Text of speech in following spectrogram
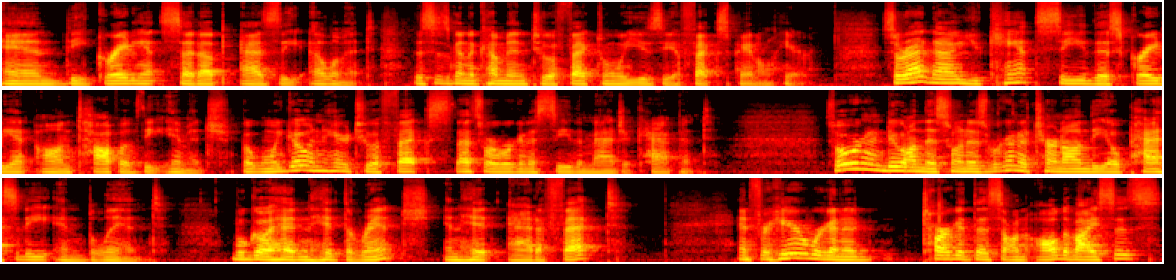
and the gradient set up as the element. This is gonna come into effect when we use the effects panel here. So right now you can't see this gradient on top of the image, but when we go in here to effects, that's where we're gonna see the magic happen. So what we're gonna do on this one is we're gonna turn on the opacity and blend. We'll go ahead and hit the wrench and hit add effect. And for here, we're gonna target this on all devices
